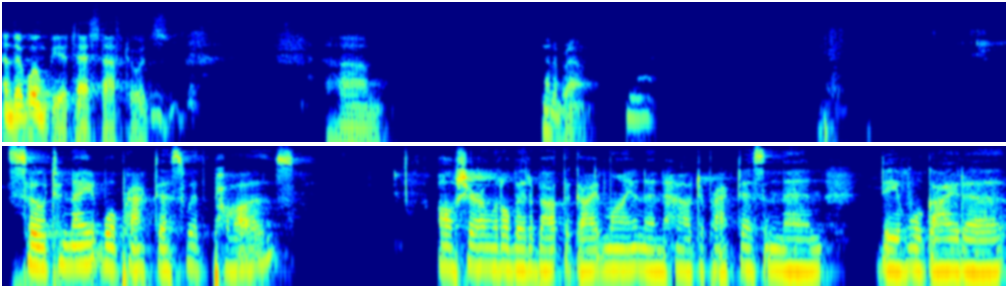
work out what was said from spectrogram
and there won't be a test afterwards. Um, Anna Brown. Yeah. So tonight we'll practice with pause. I'll share a little bit about the guideline and how to practice, and then Dave will guide a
